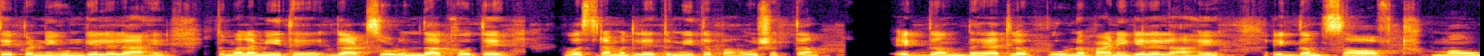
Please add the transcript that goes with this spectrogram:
ते पण निघून गेलेलं आहे. तुम्हाला मी इथे गाठ सोडून दाखवते. वस्त्रामधले तुम्ही इथं पाहू शकता. एकदम दह्यातलं पूर्ण पाणी गेलेलं आहे. एकदम सॉफ्ट मऊ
